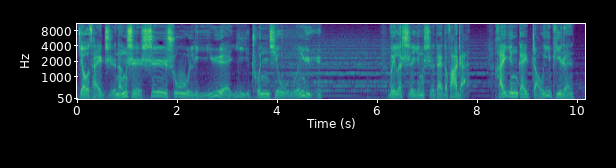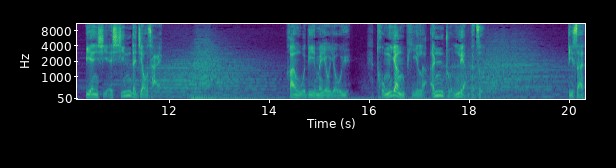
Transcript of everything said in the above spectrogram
教材只能是诗书礼乐易春秋论语。为了适应时代的发展，还应该找一批人。”编写新的教材。汉武帝没有犹豫，同样批了“恩准”两个字。第三，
